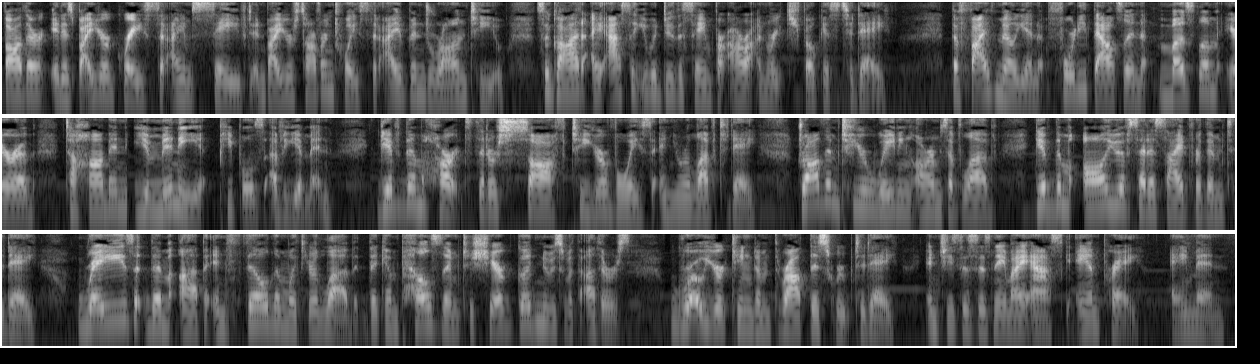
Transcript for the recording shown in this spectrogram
Father, it is by your grace that I am saved and by your sovereign choice that I have been drawn to you. So, God, I ask that you would do the same for our unreached focus today. The 5,040,000 Muslim, Arab, Tahaman, Yemeni peoples of Yemen. Give them hearts that are soft to your voice and your love today. Draw them to your waiting arms of love. Give them all you have set aside for them today. Raise them up and fill them with your love that compels them to share good news with others. Grow your kingdom throughout this group today. In Jesus' name I ask and pray. Amen.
